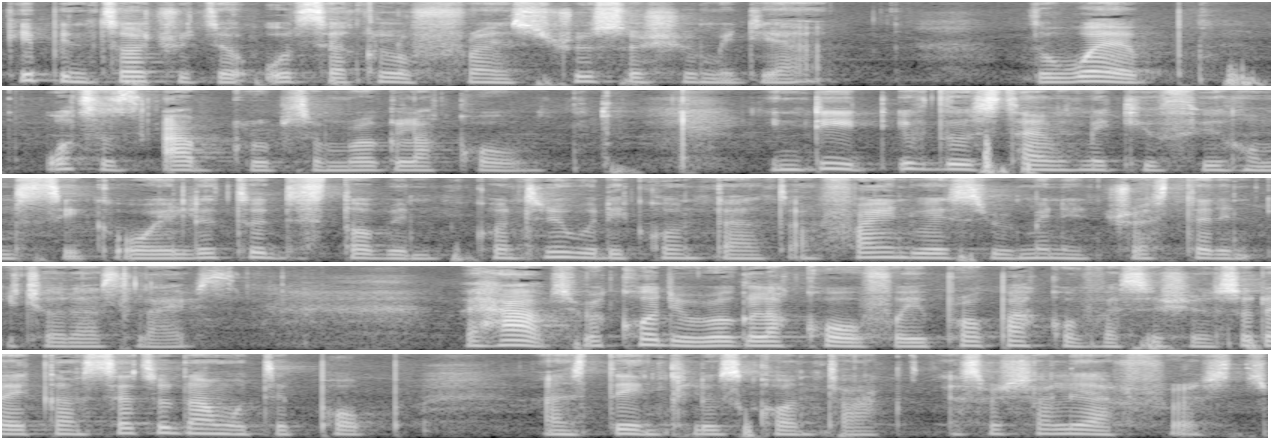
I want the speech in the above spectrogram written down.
Keep in touch with your old circle of friends through social media, the web, WhatsApp groups, and regular calls. Indeed, if those times make you feel homesick or a little disturbing, continue with the contact and find ways to remain interested in each other's lives. Perhaps record a regular call for a proper conversation so that you can settle down with a pop and stay in close contact, especially at first.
